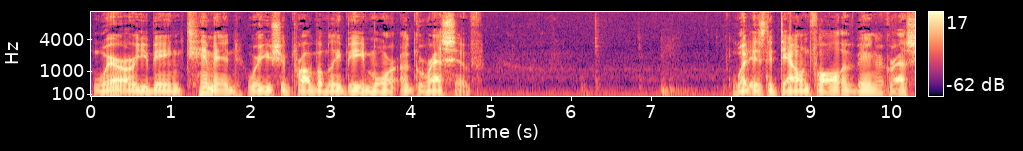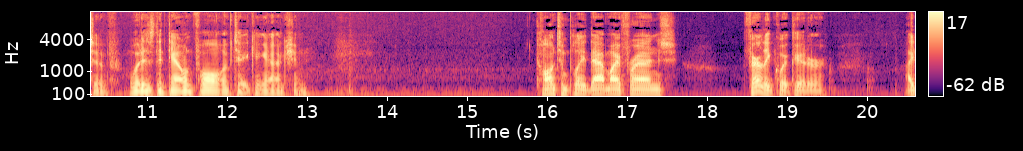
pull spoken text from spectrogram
where are you being timid where you should probably be more aggressive? What is the downfall of being aggressive? What is the downfall of taking action? Contemplate that, my friends. Fairly quick hitter. I,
